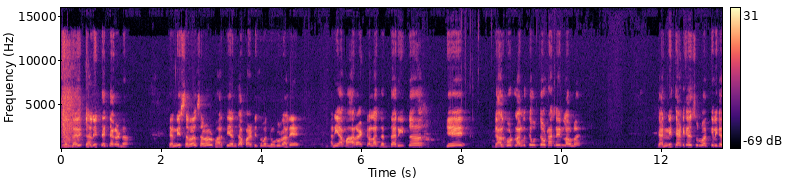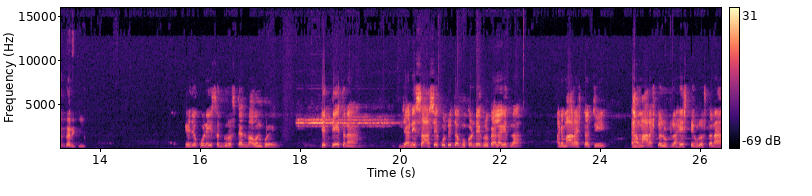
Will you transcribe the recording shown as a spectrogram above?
गद्दारी झालीच त्यांच्याकडनं. त्यांनी सरळ सरळ भारतीय जनता पार्टीसोबत निवडून आले. आणि या महाराष्ट्राला गद्दारीचं जे गालबोट लागलं ते उद्धव ठाकरेंनी लावलंय. त्यांनी त्या ठिकाणी सुरुवात केली गद्दारीची. हे जे कोणी सद्ग्रस्त आहेत बावनकुळे हे तेच ना ज्यांनी सहाशे कोटीचा भूखंड एक रुपयाला घेतला आणि महाराष्ट्राची महाराष्ट्र लुटला हेच ते गृहस्थ ना.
